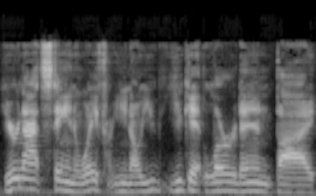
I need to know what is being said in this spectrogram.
You're not staying away from, you know, you, you get lured in by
